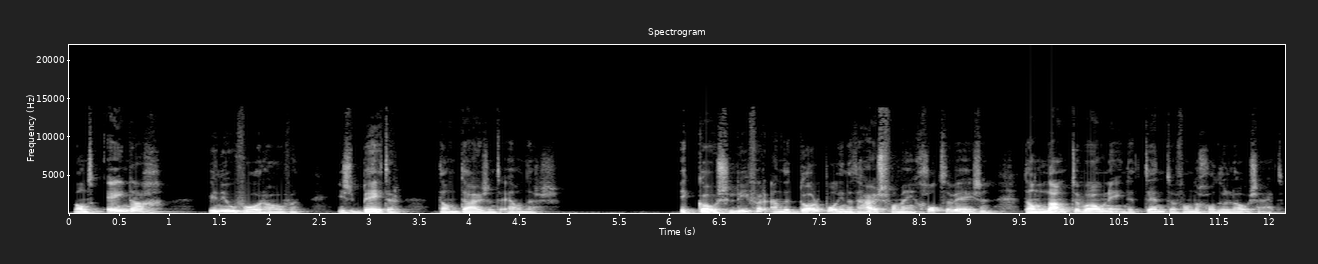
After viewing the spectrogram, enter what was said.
Want één dag in uw voorhoven is beter dan duizend elders. Ik koos liever aan de dorpel in het huis van mijn God te wezen, dan lang te wonen in de tenten van de goddeloosheid.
